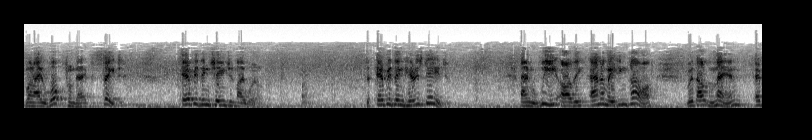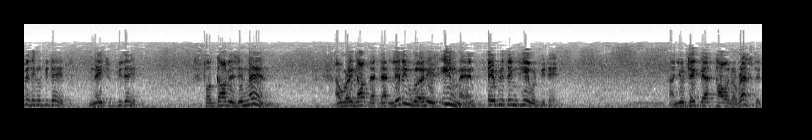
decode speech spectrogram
when I woke from that state, everything changed in my world. That everything here is dead. And we are the animating power. Without man, everything would be dead. Nature would be dead. For God is in man. And were it not that that living word is in man, everything here would be dead. And you take that power to rest it,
